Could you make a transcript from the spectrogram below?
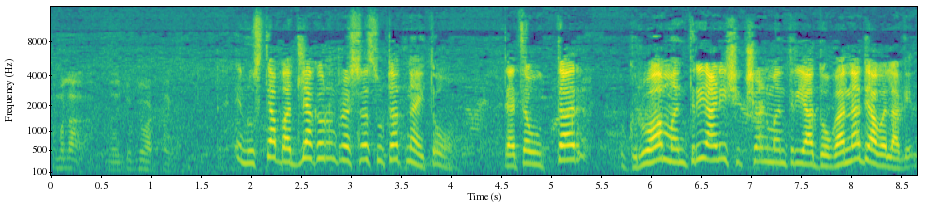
तुम्हाला योग्य वाटतंय हे नुसत्या बदल्या करून प्रश्न सुटत नाही तो हो. त्याचं उत्तर गृहमंत्री आणि शिक्षण मंत्री या दोघांना द्यावं लागेल.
